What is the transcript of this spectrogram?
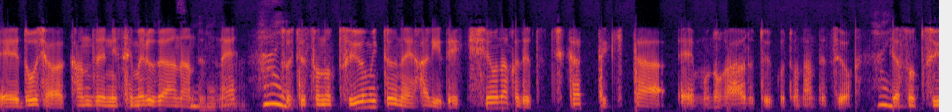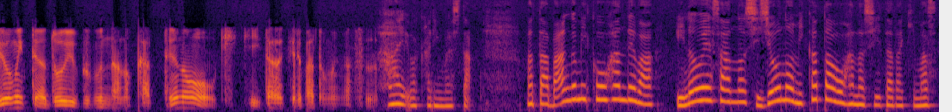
うん、えー、同社は完全に攻める側なんですね、はい、そしてその強みというのはやはり歴史の中で培ってきたものがあるということなんですよ、はい、じゃあその強みっていうのはどういう部分なのかっていうのをお聞きいただければと思います。はいわかりました。また番組後半では井上さんの市場の見方をお話しいただきます。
